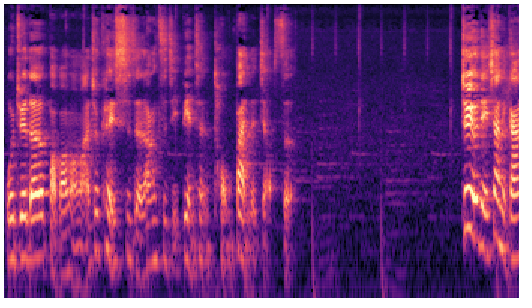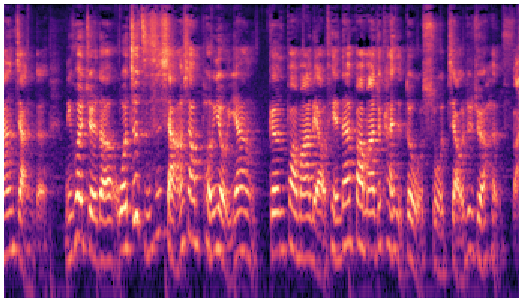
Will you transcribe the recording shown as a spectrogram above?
我觉得爸爸妈妈就可以试着让自己变成同伴的角色。就有点像你刚刚讲的，你会觉得我就只是想要像朋友一样跟爸妈聊天，但爸妈就开始对我说教，我就觉得很烦。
